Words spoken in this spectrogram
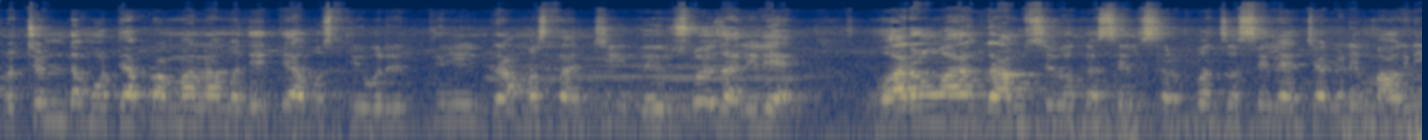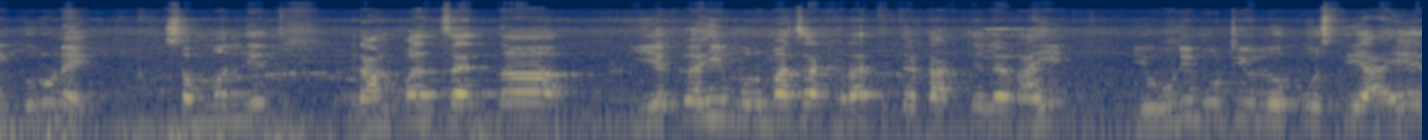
प्रचंड मोठ्या प्रमाणामध्ये त्या वस्तीवरील ग्रामस्थांची गैरसोय झालेली आहे. वारंवार ग्रामसेवक असेल सरपंच असेल यांच्याकडे मागणी करू नये. संबंधित ग्रामपंचायतनं एकही मुरमाचा खडा तिथं टाकलेला नाही. एवढी मोठी लोकवस्ती आहे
